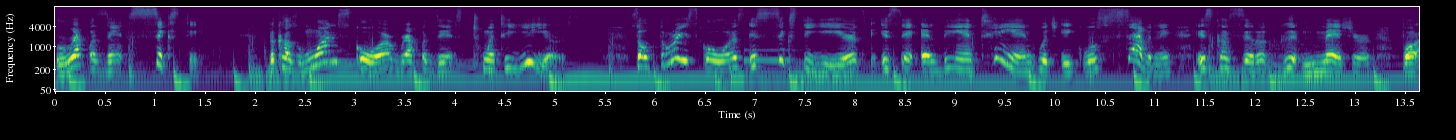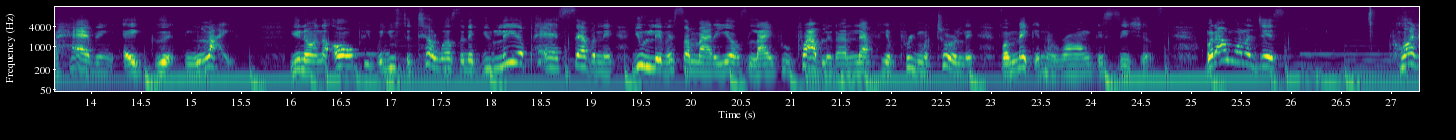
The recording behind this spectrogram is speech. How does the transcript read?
represents 60 because one score represents 20 years. So three scores is 60 years, it's, and then 10, which equals 70, is considered good measure for having a good life. You know, and the old people used to tell us that if you live past 70, you live in somebody else's life who probably done left here prematurely for making the wrong decisions. But I want to just point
